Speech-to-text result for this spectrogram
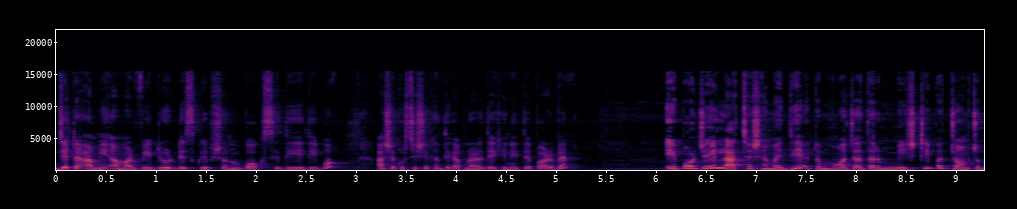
যেটা আমি আমার ভিডিওর ডিসক্রিপশন বক্সে দিয়ে দিব। আশা করছি সেখান থেকে আপনারা দেখে নিতে পারবেন। এই পর্যায়ে লাচ্ছা সেমাই দিয়ে একটা মজাদার মিষ্টি বা চমচম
